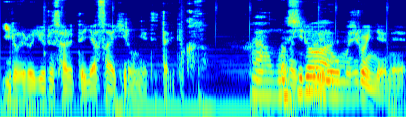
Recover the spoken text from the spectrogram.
いろいろ許されて野菜広げてたりとかさ。あ、面白い。面白いんだよね。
